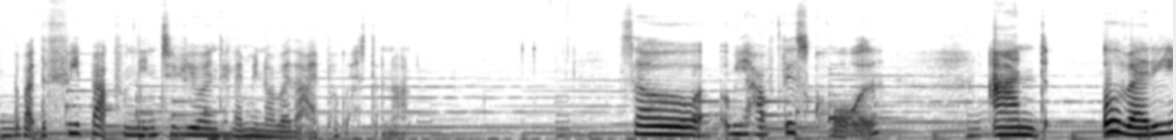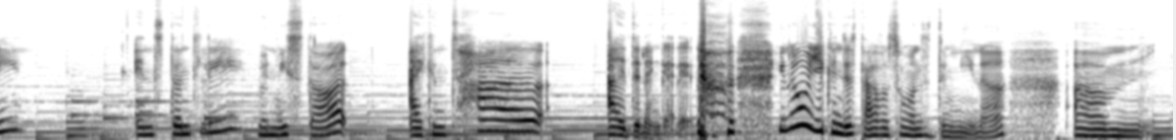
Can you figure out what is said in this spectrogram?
about the feedback from the interview and to let me know whether I progressed or not. So we have this call and already, instantly, when we start, I can tell I didn't get it. you know, you can just tell from someone's demeanor. Um,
